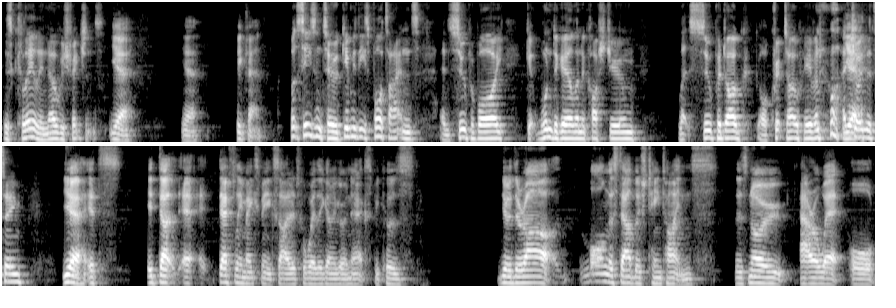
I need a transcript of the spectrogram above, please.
There's clearly no restrictions. Yeah, yeah, big fan. But season two, give me these four Titans and Superboy, get Wonder Girl in a costume, let Superdog or Krypto even like Yeah. join the team. Yeah, it's it does it it definitely makes me excited for where they're going to go next because you know there are long established Teen Titans. There's no Arrowette or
